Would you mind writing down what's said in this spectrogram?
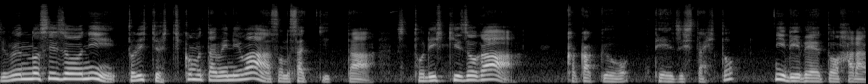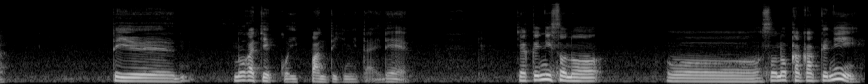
自分の市場に取引を引き込むためにはそのさっき言った取引所が価格を提示した人にリベートを払うっていうのが結構一般的みたいで逆にそのその価格に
